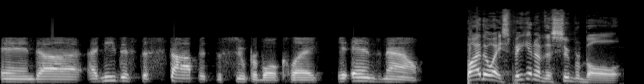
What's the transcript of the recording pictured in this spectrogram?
and uh, I need this to stop at the Super Bowl, Clay. It ends now. By the way, speaking of the Super Bowl,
